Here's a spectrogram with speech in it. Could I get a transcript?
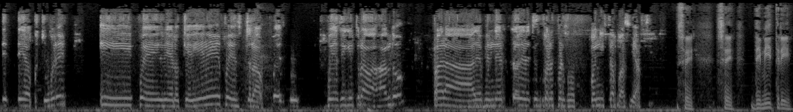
de- de octubre y pues de lo que viene pues, pues voy a seguir trabajando para defender los derechos de las personas con discapacidad. Sí, sí. Dimitri,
